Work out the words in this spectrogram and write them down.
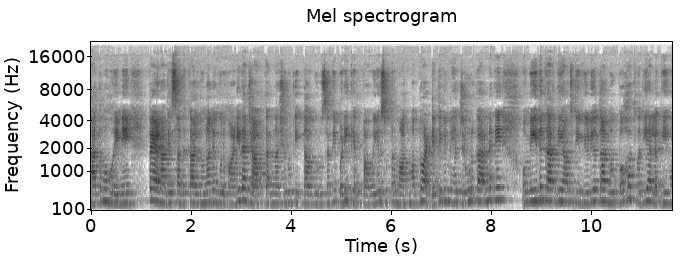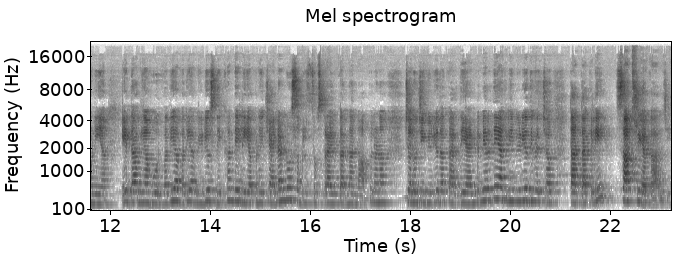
ਖਤਮ ਹੋਏ ਨੇ। ਭੈਣਾਂ ਦੇ ਸਦਕਾ ਜਦੋਂ ਉਹਨਾਂ ਨੇ ਗੁਰਬਾਣੀ ਦਾ ਜਾਪ ਕਰਨਾ ਸ਼ੁਰੂ ਕੀਤਾ, ਗੁਰੂ ਸਾਹਿਬ ਦੀ ਬੜੀ ਕਿਰਪਾ ਹੋਈ, ਉਸ ਪਰਮਾਤਮਾ ਤੁਹਾਡੇ ਤੇ ਵੀ ਮਿਹਰ ਜ਼ਰੂਰ ਕਰਨਗੇ। ਉਮੀਦ ਕਰਦੇ ਹਾਂ ਅੱਜ ਦੀ ਵੀਡੀਓ ਤੁਹਾਨੂੰ ਬਹੁਤ ਵਧੀਆ ਲੱਗੀ ਹੋਣੀ ਆ। ਇਦਾਂ ਦੀਆਂ ਹੋਰ ਵਧੀਆ ਵਧੀਆ ਵੀਡੀਓਜ਼ ਦੇਖਣ ਦੇ ਲਈ ਆਪਣੇ ਚੈਨਲ ਨੂੰ ਸਬਸਕ੍ਰਾਈਬ ਕਰਨਾ ਨਾ ਭੁੱਲਣਾ। ਚਲੋ ਜੀ, ਵੀਡੀਓ ਦਾ ਕਰਦੇ ਐਂਡ ਮਿਲਦੇ ਹਾਂ ਅਗਲੀ ਵੀਡੀਓ ਦੇ ਵਿੱਚ। ਤਦ ਤੱਕ ਲਈ ਸਤਿ ਸ਼੍ਰੀ ਅਕਾਲ ਜੀ।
